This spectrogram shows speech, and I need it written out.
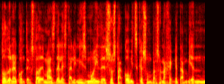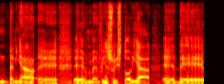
todo en el contexto además del estalinismo y de Sostakovich, que es un personaje que también tenía, eh, eh, en fin, su historia eh, de,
